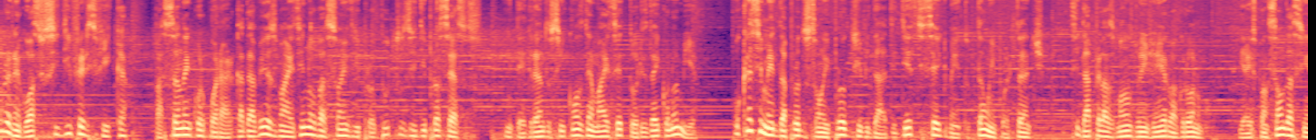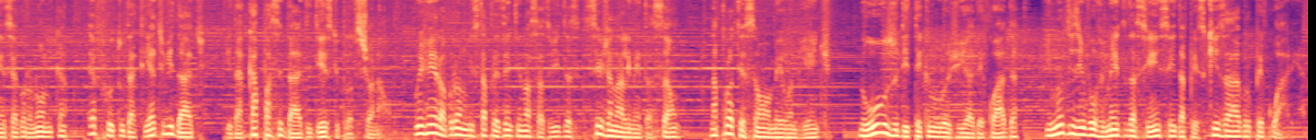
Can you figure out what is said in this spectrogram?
Agronegócio se diversifica, passando a incorporar cada vez mais inovações de produtos e de processos, integrando-se com os demais setores da economia. O crescimento da produção e produtividade deste segmento tão importante se dá pelas mãos do engenheiro agrônomo, e a expansão da ciência agronômica é fruto da criatividade e da capacidade deste profissional. O engenheiro agrônomo está presente em nossas vidas, seja na alimentação, na proteção ao meio ambiente, no uso de tecnologia adequada e no desenvolvimento da ciência e da pesquisa agropecuária.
